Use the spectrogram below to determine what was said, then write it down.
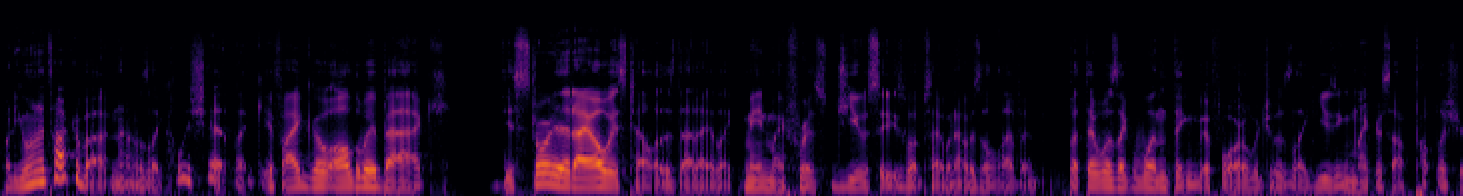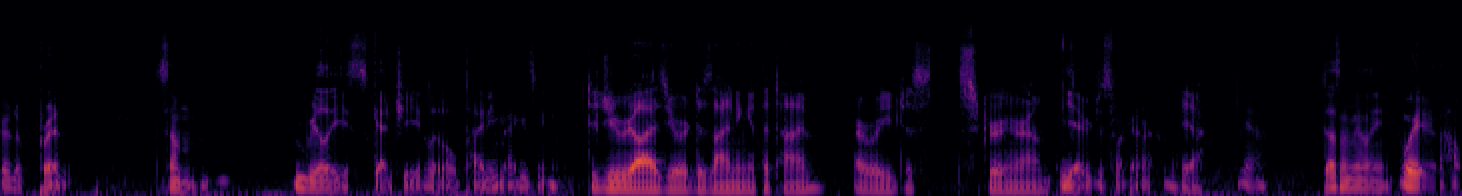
what do you want to talk about? And I was like, holy shit! Like if I go all the way back, the story that I always tell is that I like made my first GeoCities website when I was 11. But there was like one thing before, which was like using Microsoft Publisher to print some really sketchy little tiny magazine. Did you realize you were designing at the time, or were you just screwing around? Yeah, you're just fucking around. Yeah. Yeah. Doesn't really. Wait, how,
